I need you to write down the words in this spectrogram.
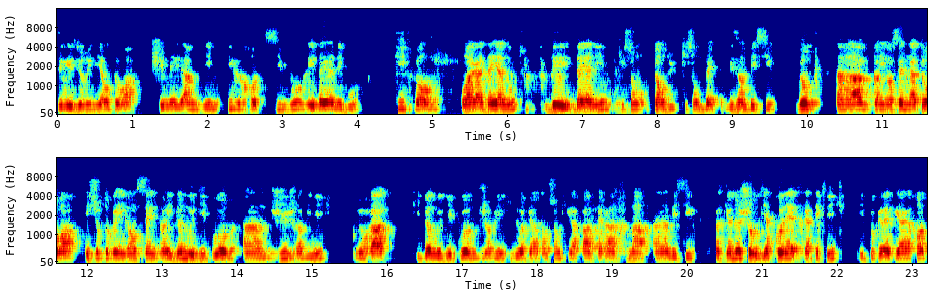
c'est les érudits en Torah, chez Dim, Ilchot, Sibur et Dayanebour, qui forment à la Dayanut des Dayanim qui sont tordus, qui sont bêtes, des imbéciles. Donc, un rave, quand il enseigne la Torah, et surtout quand il enseigne, quand il donne le diplôme à un juge rabbinique, le rave qui donne le diplôme du juge rabbinique, il doit faire attention qu'il n'a pas affaire à un à un imbécile. Parce qu'il y a deux choses. Il y a connaître la technique, il peut connaître la halachot,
